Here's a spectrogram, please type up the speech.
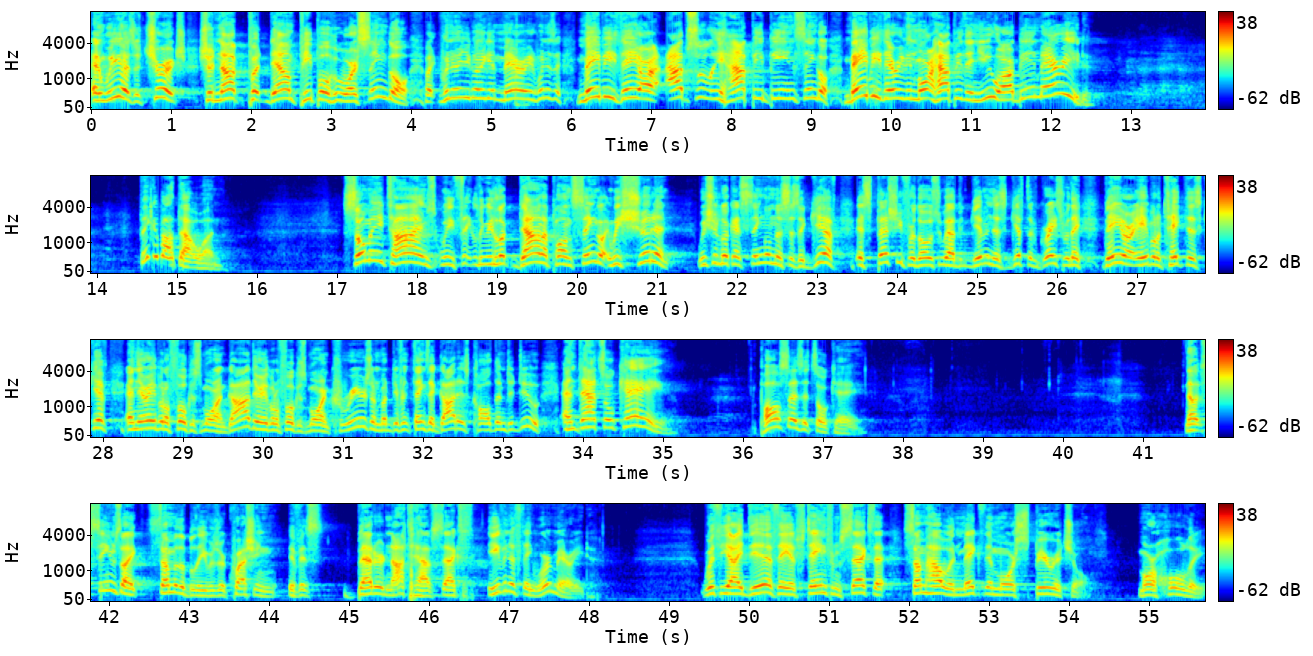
And we as a church should not put down people who are single. Like, when are you going to get married? When is it? Maybe they are absolutely happy being single. Maybe they're even more happy than you are being married. Think about that one. So many times we, we look down upon single, we shouldn't. We should look at singleness as a gift, especially for those who have been given this gift of grace, where they, they are able to take this gift and they're able to focus more on God. They're able to focus more on careers and different things that God has called them to do. And that's okay. Paul says it's okay. Now, it seems like some of the believers are questioning if it's better not to have sex, even if they were married with the idea if they abstained from sex that somehow it would make them more spiritual. more holy.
